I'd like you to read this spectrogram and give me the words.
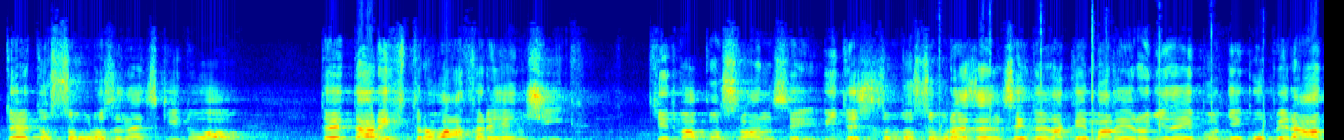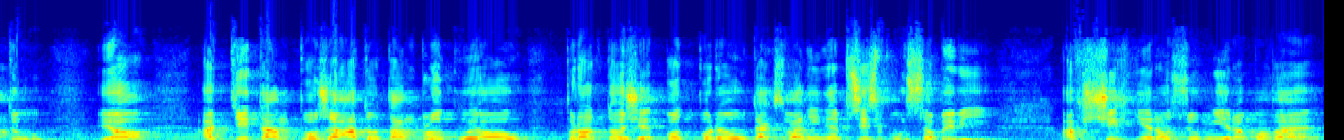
to je to sourozenecký duo, to je ta Richtrová Ferjenčík, ti dva poslanci. Víte, že jsou to sourozenci, to je taky malý rodinný podnik u Pirátů, jo? A ti tam pořád to tam blokujou, protože podporují takzvaný nepřizpůsobivý. A všichni rozumní Romové,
